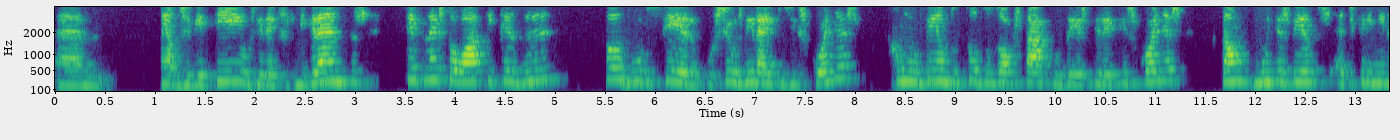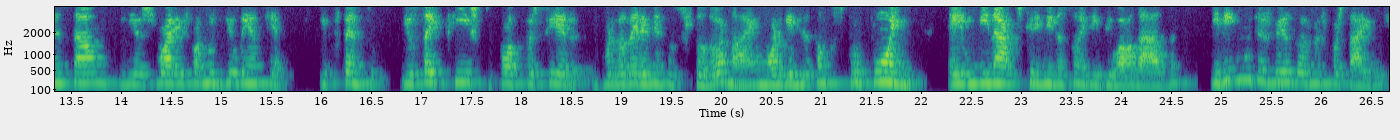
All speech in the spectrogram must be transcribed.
um, ehm, LGBT, os direitos dos migrantes, sempre nesta ótica de favorecer os seus direitos e escolhas, removendo todos os obstáculos a estes direitos e escolhas, que são muitas vezes a discriminação e as várias formas de violência e, portanto, eu sei que isto pode parecer verdadeiramente assustador, não é? Uma organização que se propõe a eliminar discriminações e desigualdade. E digo muitas vezes aos meus parceiros,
